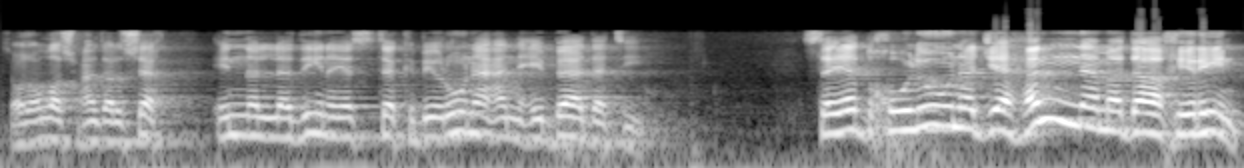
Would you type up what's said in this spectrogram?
Zoals Allah subhanahu wa ta'ala zegt, Inna alladhina yastakbiruna an ibadati, sayadkhuluna jahannama dakhirin.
